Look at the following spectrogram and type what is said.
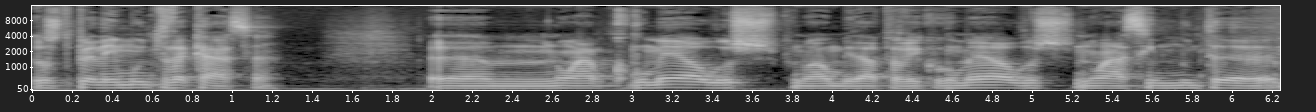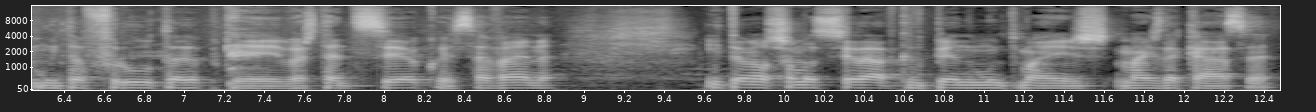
Eles dependem muito da caça. Um, não há cogumelos, não há umidade para ver cogumelos, não há assim muita, muita fruta, porque é bastante seco, é savana. Então eles são uma sociedade que depende muito mais, mais da caça.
